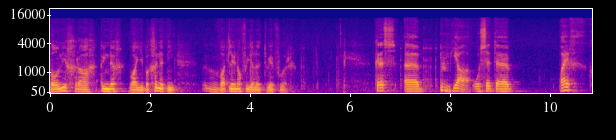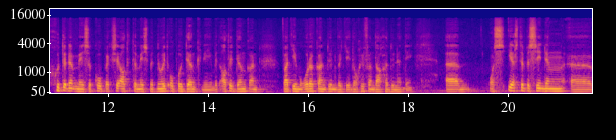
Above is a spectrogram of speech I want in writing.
wil nie graag eindig waar jy begin het nie. Wat lê nog vir julle twee voor? Chris, uh ja, ons het 'n uh, eh, baie goed in mense kop. Ek sê altyd 'n mens moet nooit ophou dink nie. Jy moet altyd dink aan wat jy môre kan doen wat jy nog nie vandag gedoen het nie. Ehm um, ons eerste besending uh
